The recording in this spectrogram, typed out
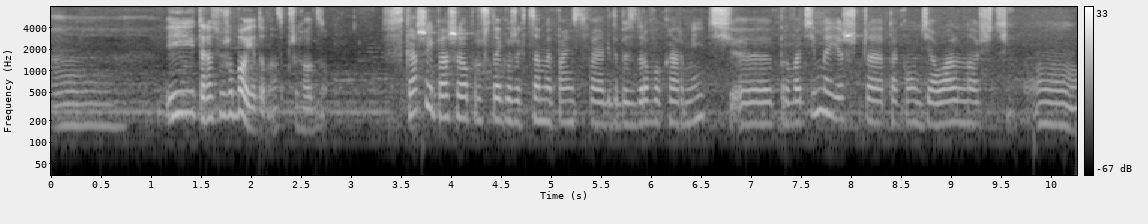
E, I teraz już oboje do nas przychodzą. W Kaszy i Paszy oprócz tego, że chcemy Państwa jak gdyby zdrowo karmić, e, prowadzimy jeszcze taką działalność mm,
